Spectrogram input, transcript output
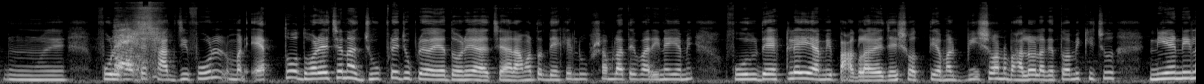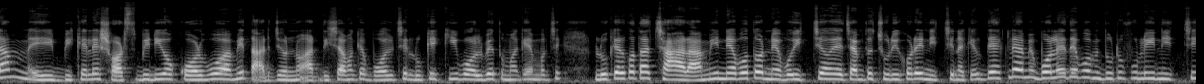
ফুল গাছে কাগজি ফুল মানে এত ধরেছে না, ঝুপড়ে ঝুপড়ে হয়ে ধরে আছে। আর আমার তো দেখে লুপ সামলাতে পারি নাই আমি। ফুল দেখলেই আমি পাগলা হয়ে যাই, সত্যি আমার ভীষণ ভালো লাগে। তো আমি কিছু নিয়ে নিলাম, এই বিকেলে শর্টস ভিডিও করব আমি তার জন্য। আর দিশা আমাকে বলছে, লুকে কি বলবে তোমাকে? আমি বলছি, লুকের কথা ছাড়, আমি নেব তো নেব, ইচ্ছে হয়েছে, আমি তো চুরি করে নিচ্ছি না। কেউ দেখলে আমি বলে দেবো, আমি দুটো ফুলই নিচ্ছি।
